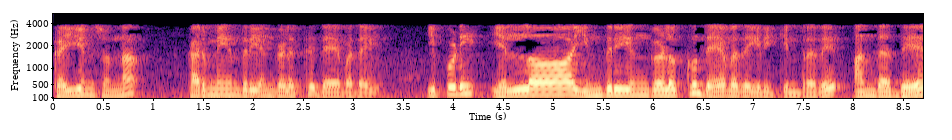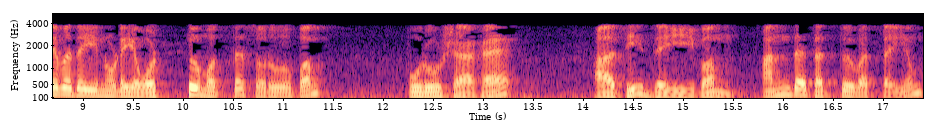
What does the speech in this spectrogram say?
கையின்னு சொன்னா கர்மேந்திரியங்களுக்கு தேவதை இப்படி எல்லா இந்திரியங்களுக்கும் தேவதை இருக்கின்றது. அந்த தேவதையினுடைய ஒட்டுமொத்த சொரூபம் புருஷக அதி தெய்வம் அந்த தத்துவத்தையும்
